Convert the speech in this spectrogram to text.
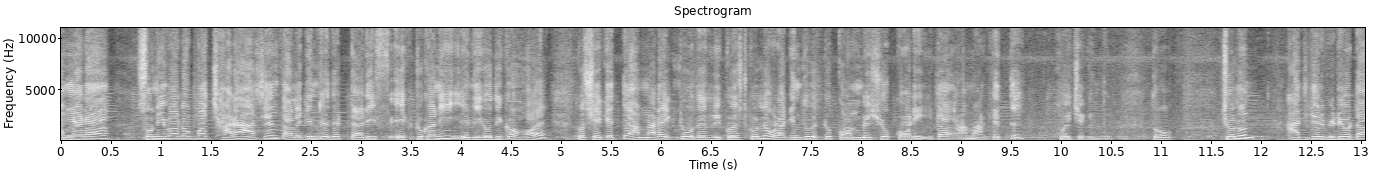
আপনারা শনিবার রোববার ছাড়া আসেন, তাহলে কিন্তু এদের ট্যারিফ একটুখানি এদিক ওদিকও হয়। তো সেক্ষেত্রে আপনারা একটু ওদের রিকোয়েস্ট করলে ওরা কিন্তু একটু কম বেশিও করে। এটা আমার ক্ষেত্রে হয়েছে কিন্তু। তো চলুন, আজকের ভিডিওটা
